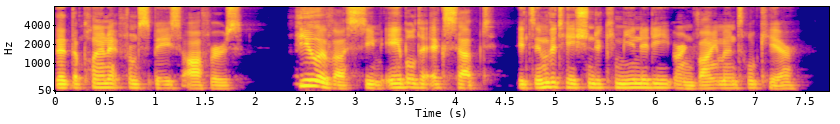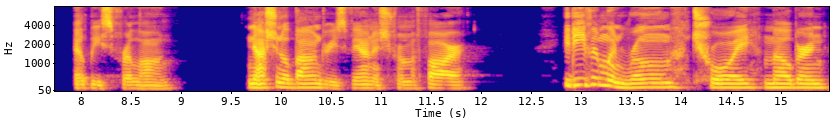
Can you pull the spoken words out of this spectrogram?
that the planet from space offers, few of us seem able to accept its invitation to community or environmental care, at least for long. National boundaries vanish from afar. Yet even when Rome, Troy, Melbourne,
